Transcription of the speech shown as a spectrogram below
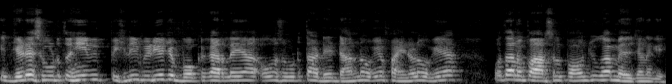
ਕਿ ਜਿਹੜੇ ਸੂਟ ਤੁਸੀਂ ਵੀ ਪਿਛਲੀ ਵੀਡੀਓ 'ਚ ਬੁੱਕ ਕਰ ਲਏ ਆ, ਉਹ ਸੂਟ ਤੁਹਾਡੇ ਡਨ ਹੋ ਗਏ ਫਾਈਨਲ ਹੋ ਗਏ ਆ, ਉਹ ਤੁਹਾਨੂੰ ਪਾਰਸਲ ਪਹੁੰਚ ਜੂਗਾ, ਮਿਲ ਜਾਣਗੇ।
